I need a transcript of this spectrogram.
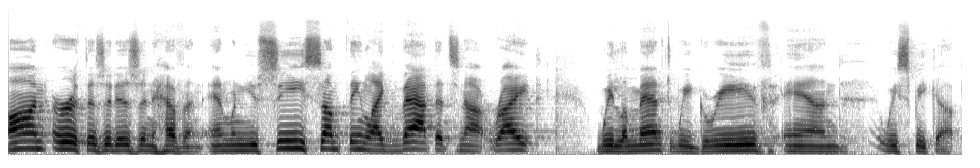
on earth as it is in heaven. And when you see something like that that's not right, we lament, we grieve, and we speak up.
